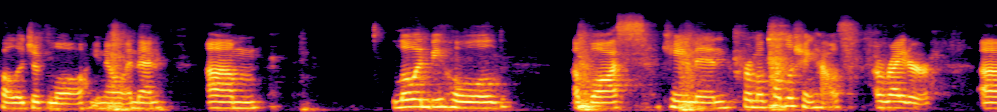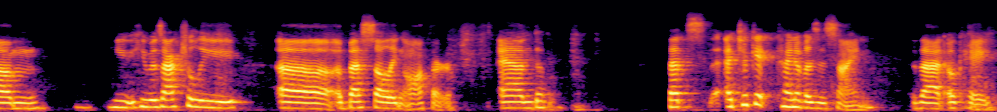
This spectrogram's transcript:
College of Law, you know, and then um, lo and behold, a boss came in from a publishing house, a writer. Um, he, he was actually uh, a best-selling author. And that's, I took it kind of as a sign that, okay,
